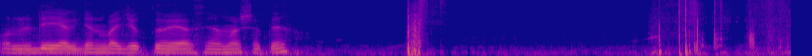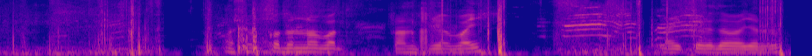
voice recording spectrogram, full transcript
অলরেডি একজন ভাই যুক্ত হয়ে আছে আমার সাথে। অসংখ্য ধন্যবাদ প্রাণপ্রিয় ভাই। লাইক করে দেওয়ার জন্য।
